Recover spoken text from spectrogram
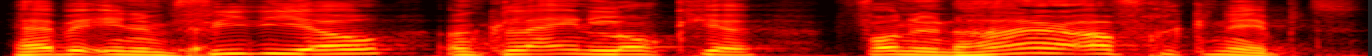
hebben in een video een klein lokje van hun haar afgeknipt.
